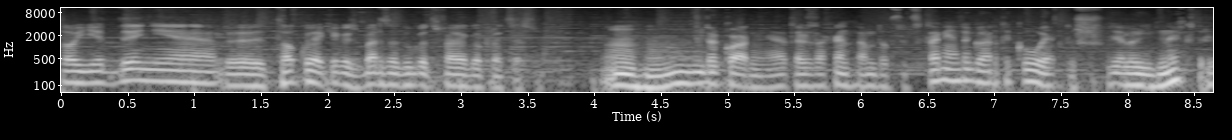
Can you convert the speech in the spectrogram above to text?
to jedynie w toku jakiegoś bardzo długotrwałego procesu. Mhm, dokładnie. Ja też zachęcam do przeczytania tego artykułu, jak też wielu innych, które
